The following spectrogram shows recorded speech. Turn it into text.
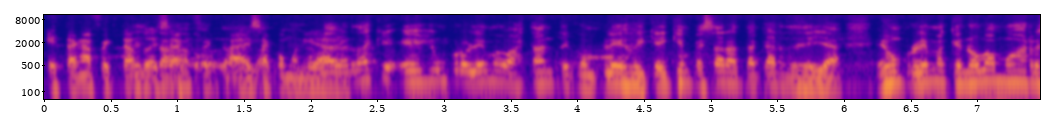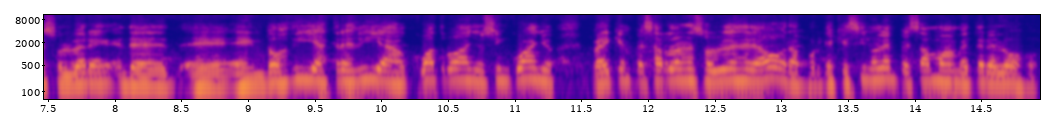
están afectando Están a, esa, afectando a esa la- comunidad. La verdad es que es un problema bastante complejo y que hay que empezar a atacar desde ya. Es un problema que no vamos a resolver en, de- eh, en dos días, tres días, cuatro años, cinco años, pero hay que empezarlo a resolver desde ahora, porque es que si no le empezamos a meter el ojo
